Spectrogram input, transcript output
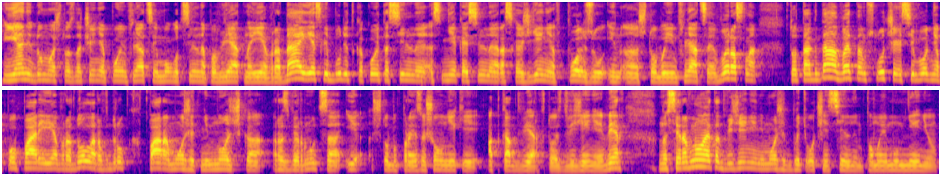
Я не думаю, что значения по инфляции могут сильно повлиять на евро. Да, если будет какое-то сильное, некое сильное расхождение в пользу, э, чтобы инфляция выросла, то тогда в этом случае сегодня по паре евро-доллар вдруг пара может немножечко развернуться и чтобы произошел некий откат вверх, то есть движение вверх. Но все равно это движение не может быть очень сильным, по моему мнению.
